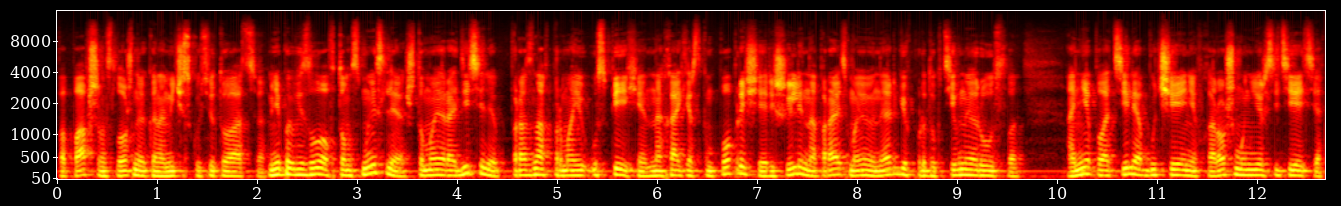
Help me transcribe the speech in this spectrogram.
попавшим в сложную экономическую ситуацию. Мне повезло в том смысле, что мои родители, прознав про мои успехи на хакерском поприще, решили направить мою энергию в продуктивное русло. Они оплатили обучение в хорошем университете,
